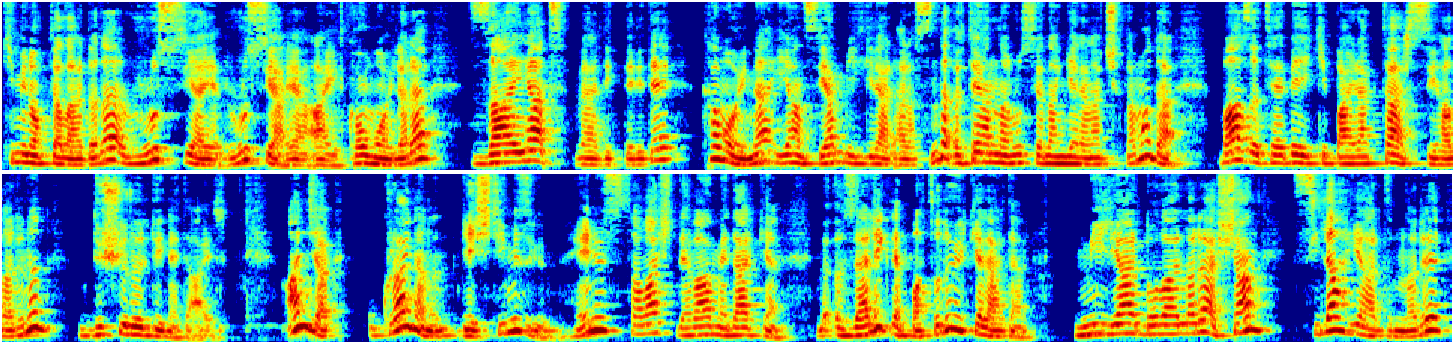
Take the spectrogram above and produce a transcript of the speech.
kimi noktalarda da Rusya'ya Rusya'ya ait konvoylara zayiat verdikleri de kamuoyuna yansıyan bilgiler arasında. Öte yandan Rusya'dan gelen açıklama da bazı TB2 Bayraktar sihalarının düşürüldüğüne dair. Ancak Ukrayna'nın geçtiğimiz gün henüz savaş devam ederken ve özellikle batılı ülkelerden milyar dolarları aşan silah yardımları,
